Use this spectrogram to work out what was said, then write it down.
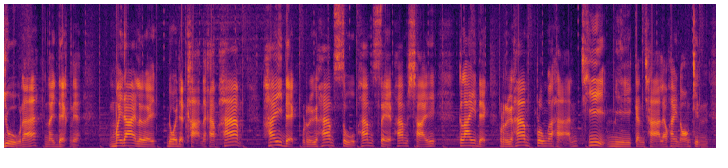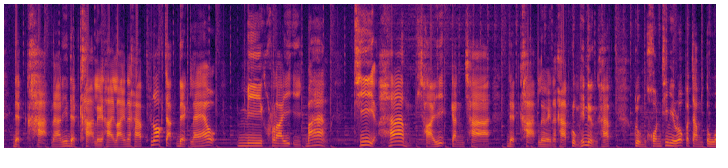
อยู่นะ ในเด็กเนี่ยไม่ได้เลยโดยเด็ดขาดนะครับ ห้าม ให้เด็กหรือห้ามสูบ ห้ามเสพ ห้ามใช้ ใกล้เด็กหรือห้ามปรุงอาหารที่มีกัญชาแล้วให้น้องกินเด็ดขาดนะ นี่เด็ดขาดเลยไฮไลท์นะครับ นอกจากเด็กแล้วมีใครอีกบ้าง ที่ห้ามใช้กัญชาเด็ดขาดเลยนะครับ กลุ่มที่1ครับกลุ่มคนที่มีโรคประจำตัว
